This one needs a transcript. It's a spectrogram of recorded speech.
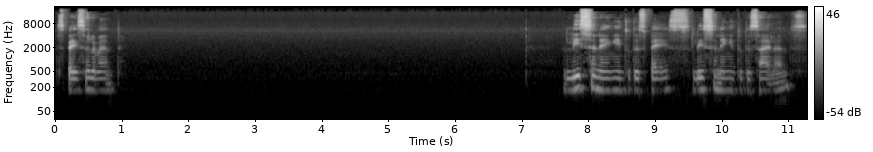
Space element. Listening into the space, listening into the silence.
